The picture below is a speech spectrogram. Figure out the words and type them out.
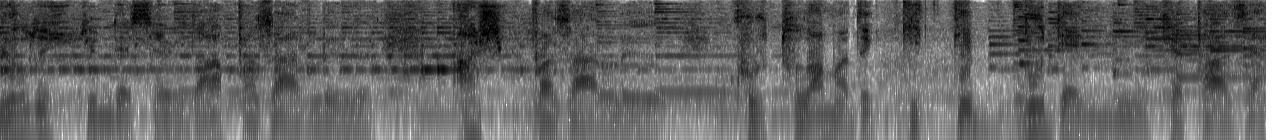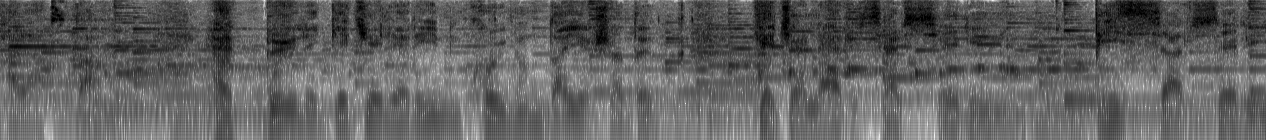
Yol üstünde sevda pazarlığı Aşk pazarlığı Kurtulamadık gitti bu denli kepaze hayattan. Hep böyle gecelerin koynunda yaşadık. Geceler serseri, biz serseri.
